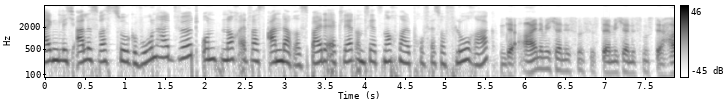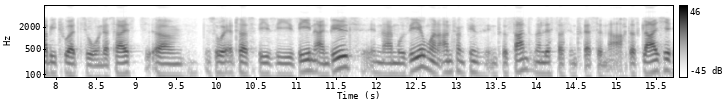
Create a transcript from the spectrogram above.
eigentlich alles, was zur Gewohnheit wird und noch etwas anderes. Beide erklärt uns jetzt nochmal Professor Florak. Der eine Mechanismus ist der Mechanismus der Habituation. Das heißt, ähm, so etwas wie Sie sehen ein Bild in einem Museum und am Anfang finden Sie es interessant und dann lässt das Interesse nach. Das gleiche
